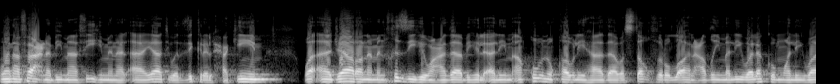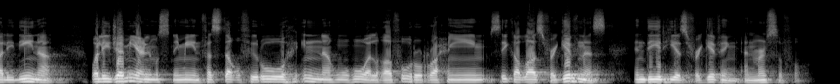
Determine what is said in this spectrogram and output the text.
ونفعنا بما فيه من الآيات والذكر الحكيم وآجارنا من خزيه وعذابه الأليم أقول قولي هذا واستغفر الله العظيم لي ولكم ولوالدينا ولجميع المسلمين فاستغفروه إنه هو الغفور الرحيم. Seek Allah's forgiveness. Indeed He is forgiving and merciful.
